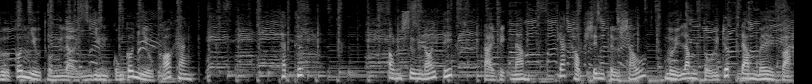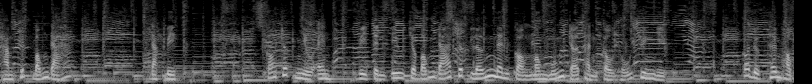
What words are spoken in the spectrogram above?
vừa có nhiều thuận lợi nhưng cũng có nhiều khó khăn. Thách thức Ông Sương nói tiếp, tại Việt Nam, các học sinh từ 6, 15 tuổi rất đam mê và ham thích bóng đá. Đặc biệt, có rất nhiều em, vì tình yêu cho bóng đá rất lớn nên còn mong muốn trở thành cầu thủ chuyên nghiệp có được thêm học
